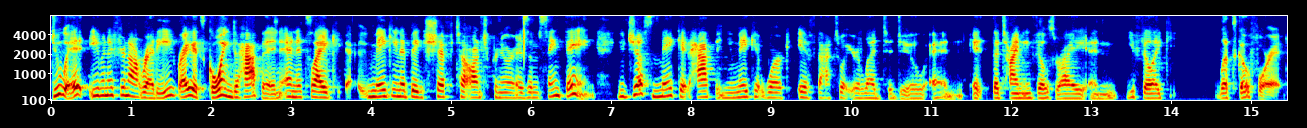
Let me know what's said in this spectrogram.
do it even if you're not ready right? It's going to happen. And it's like eh, making a big shift to entrepreneurism same thing. You just make it happen. You make it work if that's what you're led to do and it the timing feels right and you feel like let's go for it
